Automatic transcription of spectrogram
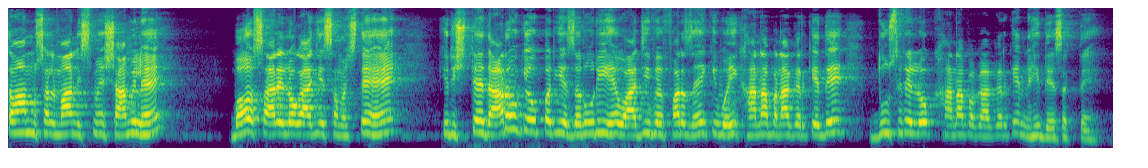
तमाम मुसलमान इसमें शामिल हैं। बहुत सारे लोग आज ये समझते हैं कि रिश्तेदारों के ऊपर ये ज़रूरी है, वाजिब है, फ़र्ज़ है कि वही खाना बना करके दें, दूसरे लोग खाना पका करके नहीं दे सकते हैं।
